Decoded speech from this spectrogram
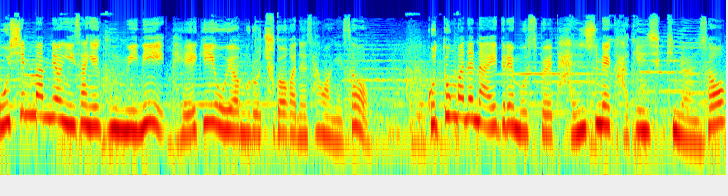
50만 명 이상의 국민이 대기 오염으로 죽어가는 상황에서 고통받는 아이들의 모습을 단숨에 각인시키면서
